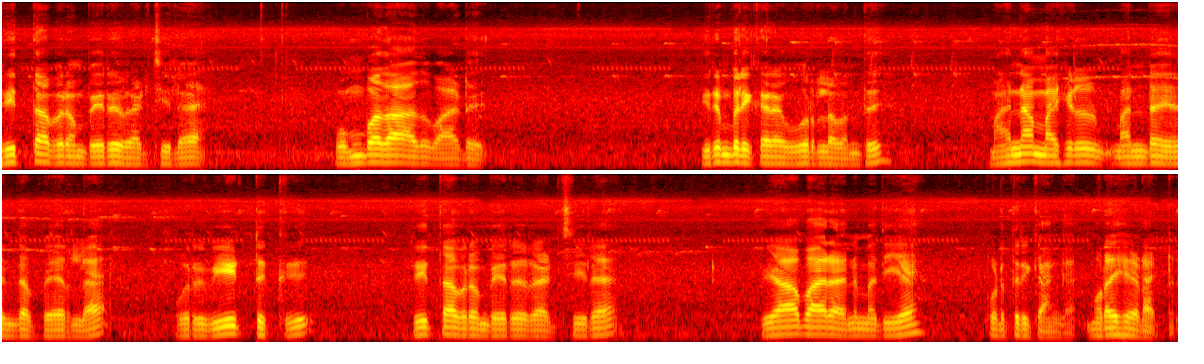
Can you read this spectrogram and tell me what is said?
ரீத்தாபுரம் பேரூராட்சியில் ஒன்பதாவது வார்டு. இரும்பலிக்கரை ஊரில் வந்து மனமகிழ் மண்டம் என்ற பேரில் ஒரு வீட்டுக்கு ரீத்தாபுரம் பேரூராட்சியில் வியாபார அனுமதியை கொடுத்துருக்காங்க முறைகேடாட்டு.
